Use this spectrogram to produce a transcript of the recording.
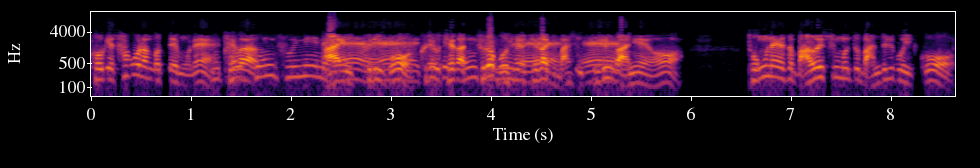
거기에 사고 난 것 때문에 그저 제가 동주민에 아니 그리고 예, 그리고 제가 동주민에, 들어보세요. 제가 말씀드린 예. 거 아니에요. 동네에서 마을 신문도 만들고 있고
